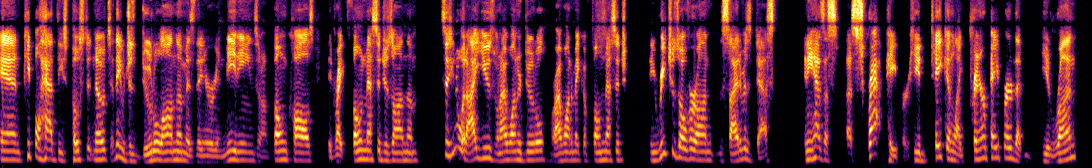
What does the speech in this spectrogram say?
and people had these post it notes and they would just doodle on them as they were in meetings and on phone calls. They'd write phone messages on them. He says, You know what I use when I want to doodle or I want to make a phone message? he reaches over on the side of his desk and he has a, a scrap paper. He had taken like printer paper that he had run,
